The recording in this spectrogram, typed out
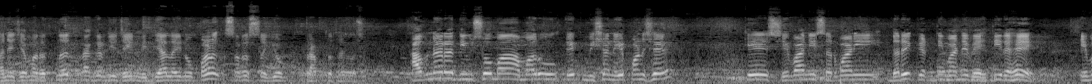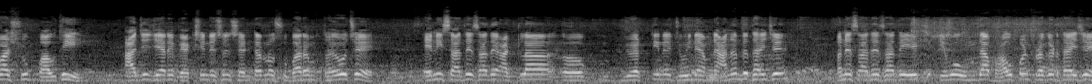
અને જેમાં રત્નસાગરજી જૈન વિદ્યાલયનો પણ સરસ સહયોગ પ્રાપ્ત થયો છે. આવનારા દિવસોમાં અમારું એક મિશન એ પણ છે કે સેવાની સરવાણી દરેક વ્યક્તિ માટે વહેતી રહે એવા શુભ ભાવથી આજે જ્યારે વેક્સિનેશન સેન્ટરનો શુભારંભ થયો છે, એની સાથે સાથે આટલા વ્યક્તિને જોઈને અમને આનંદ થાય છે અને સાથે સાથે એક એવો ઉમદા ભાવ પણ પ્રગટ થાય છે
